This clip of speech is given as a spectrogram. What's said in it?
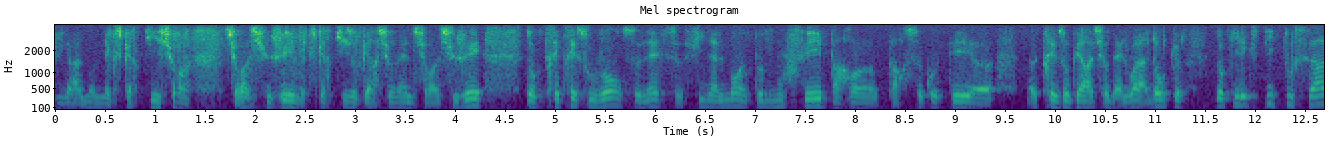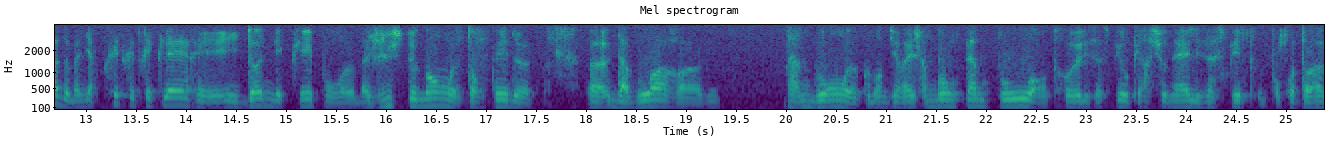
généralement une expertise sur un, sur un sujet, une expertise opérationnelle sur un sujet. Donc très très souvent, on se laisse finalement un peu bouffer par, par ce côté très opérationnel. Voilà. Donc donc il explique tout ça de manière très très très claire et, il donne les clés pour ben, justement tenter de d'avoir un bon, euh, comment dirais-je, un bon tempo entre les aspects opérationnels, les aspects, pourquoi pas,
